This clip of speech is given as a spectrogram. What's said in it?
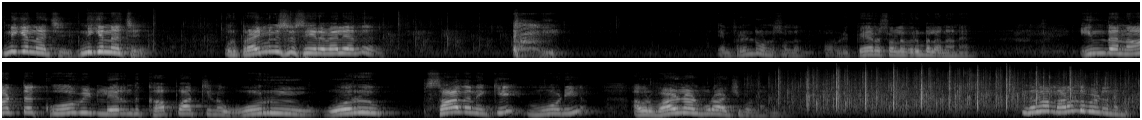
இன்றைக்கி என்னாச்சு? இன்னைக்கு என்னாச்சு? ஒரு பிரைம் மினிஸ்டர் செய்கிற வேலையா அது. என் ஃப்ரெண்டு ஒன்று சொன்னார். அவருடைய பேரை சொல்ல விரும்பலை நான். இந்த நாட்டை கோவிட்லேருந்து காப்பாற்றின ஒரு ஒரு சாதனைக்கு மோடி அவர் வாழ்நாள் பூரா ஆட்சி பண்ணாங்க இதெல்லாம் மறந்து போயிடும் நமக்கு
